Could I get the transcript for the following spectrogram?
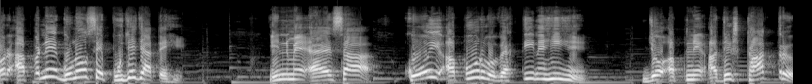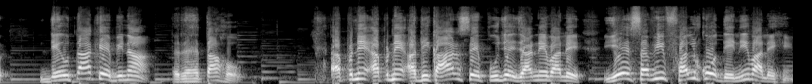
और अपने गुणों से पूजे जाते हैं। इनमें ऐसा कोई अपूर्व व्यक्ति नहीं है जो अपने अधिष्ठात्र देवता के बिना रहता हो। अपने अपने अधिकार से पूजे जाने वाले ये सभी फल को देने वाले हैं।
